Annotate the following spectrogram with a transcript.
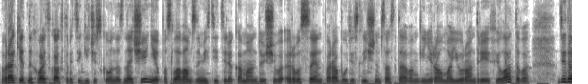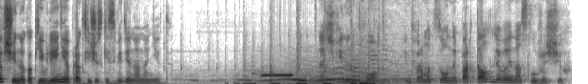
В ракетных войсках стратегического назначения, по словам заместителя командующего РВСН по работе с личным составом генерал-майора Андрея Филатова, дедовщина как явление практически сведена на нет. Начфининфо – информационный портал для военнослужащих.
